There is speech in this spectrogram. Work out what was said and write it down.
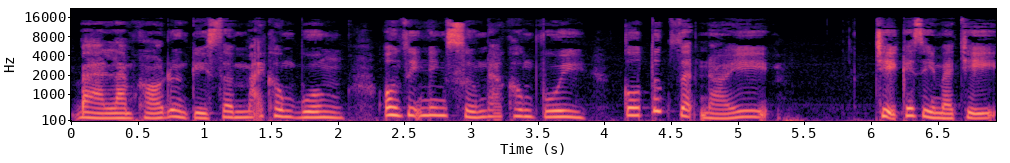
Bà làm khó đường kỳ sâm mãi không buông. Ôn dĩ ninh sớm đã không vui. Cô tức giận nói. Chị cái gì mà chị?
